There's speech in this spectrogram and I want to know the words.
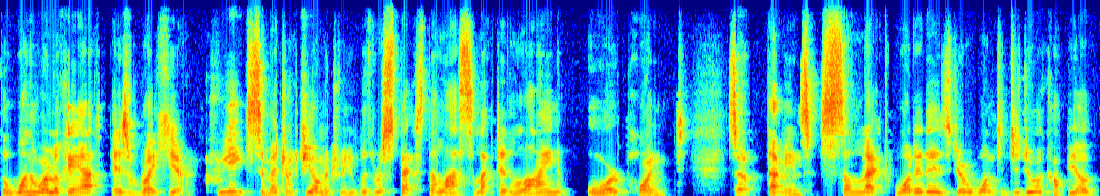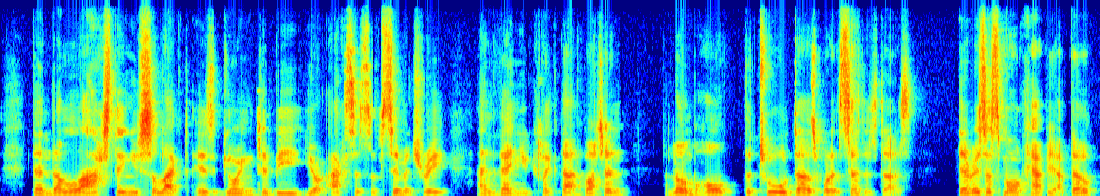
The one we're looking at is right here. Create symmetric geometry with respect to the last selected line or point. So that means select what it is you're wanting to do a copy of, then the last thing you select is going to be your axis of symmetry, and then you click that button, and lo and behold, the tool does what it says it does. There is a small caveat though.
